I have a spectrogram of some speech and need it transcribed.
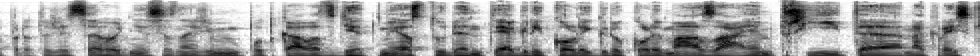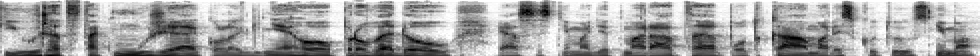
Protože se hodně se snažím potkávat s dětmi a studenty a kdykoliv kdokoliv má zájem přijít eh, na krajský úřad, tak může, kolegyně ho provedou. Já se s těma dětma rád potkám a diskutuju s nima.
